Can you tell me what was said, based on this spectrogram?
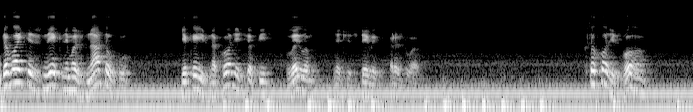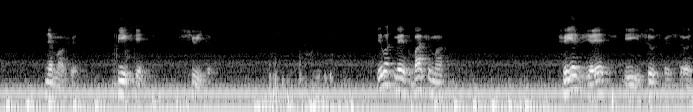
давайте зникнемо з натовпу, який знаходиться під впливом нечистивих розваг. Хто ходить з Богом, не може бігти з світу. І от ми бачимо, що є взірець Ісус Христос.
